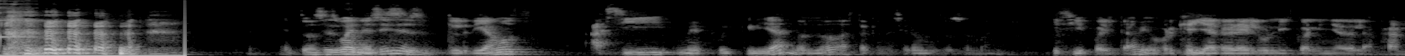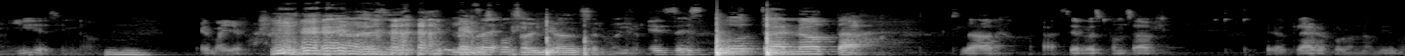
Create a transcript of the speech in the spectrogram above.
Entonces, bueno, así es, digamos, así me fui criando, ¿no? Hasta que nacieron mis dos hermanos. Y sí fue el cambio, porque ya no era el único niño de la familia, sino el mayor. Entonces, La esa, responsabilidad de ser mayor. esa es otra nota Claro. a ser responsable. Pero claro, por uno mismo.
